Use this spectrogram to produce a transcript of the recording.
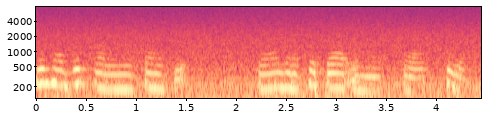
You have this one in your packet, so I'm gonna put that in this, uh, here.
